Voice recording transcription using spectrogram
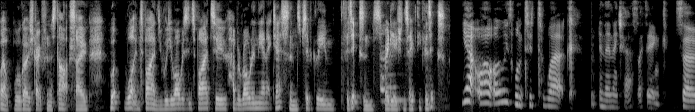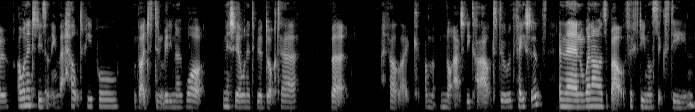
Well, we'll go straight from the start. So, what what inspired you? Were you always inspired to have a role in the NHS and specifically in physics and radiation um, safety physics? Yeah, well, I always wanted to work in the NHS. I think so. I wanted to do something that helped people, but I just didn't really know what initially I wanted to be a doctor, but I felt like I'm not actually cut out to deal with patients. And then when I was about 15 or 16,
